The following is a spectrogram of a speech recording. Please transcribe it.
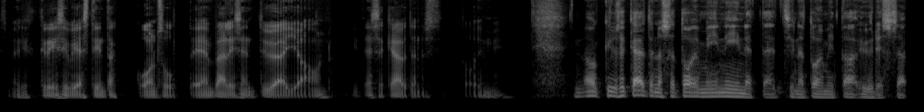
esimerkiksi kriisiviestintäkonsulttien välisen työjaon? Miten se käytännössä toimii? No kyllä se käytännössä toimii niin, että, että siinä toimitaan yhdessä,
